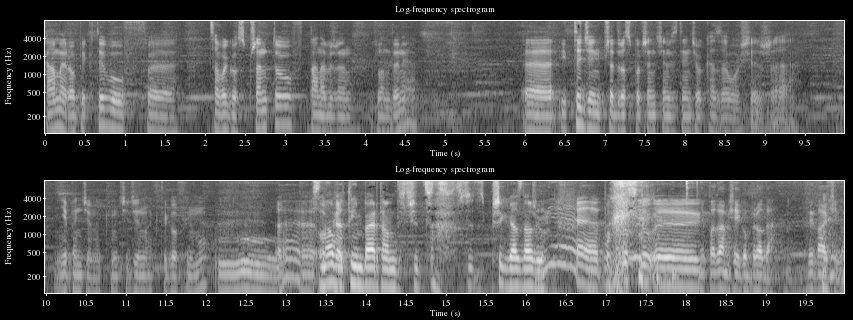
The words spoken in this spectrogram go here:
kamer, obiektywów, e, całego sprzętu w Panavision w Londynie. E, I tydzień przed rozpoczęciem zdjęć okazało się, że nie będziemy kręcić jednak tego filmu. Uuu. E, Znowu Tim Burton przy- przy- przy- przygwiazdożył. Nie, po prostu e, Nie podoba mi się jego broda. Wywalcie go.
